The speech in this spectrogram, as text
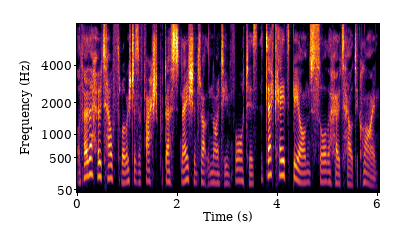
Although the hotel flourished as a fashionable destination throughout the 1940s, the decades beyond saw the hotel decline.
